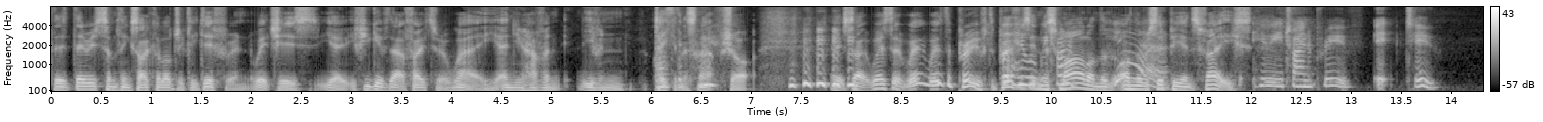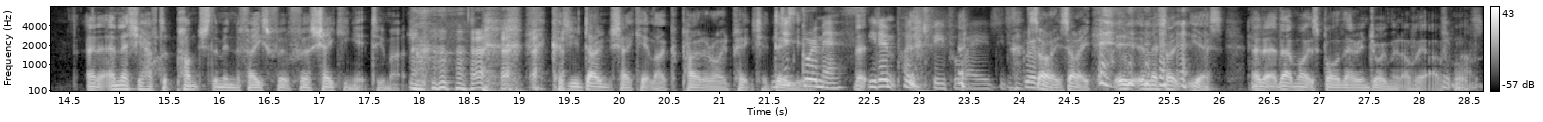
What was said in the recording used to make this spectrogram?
there, there is something psychologically different, which is, you know, if you give that photo away and you haven't even taken a snapshot, it's like, where's the where, where's the proof? The proof is in the trying to- smile on the on the recipient's face, Who are you trying to prove it to? And unless you have to punch them in the face for, for shaking it too much, because you don't shake it like a Polaroid picture, Do You just you? grimace. That- You don't punch people, Wade. You just grimace. Sorry, sorry. I- Unless I, yes, and that, that might spoil their enjoyment of it, of It course.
